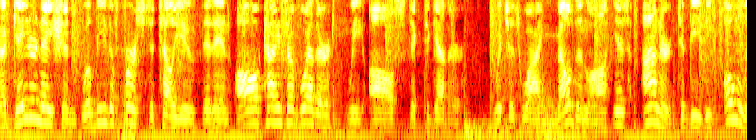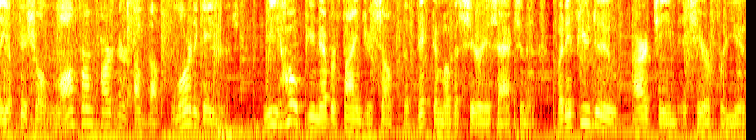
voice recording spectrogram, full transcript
The Gator Nation will be the first to tell you that in all kinds of weather, we all stick together. Which is why Meldon Law is honored to be the only official law firm partner of the Florida Gators. We hope you never find yourself the victim of a serious accident, but if you do, our team is here for you.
